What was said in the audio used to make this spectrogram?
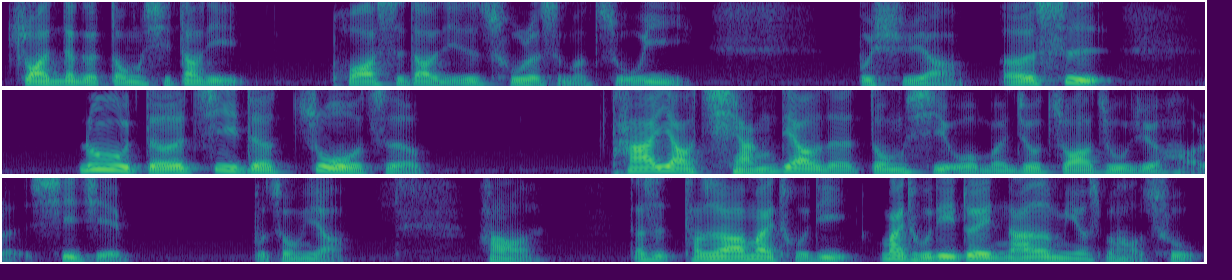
钻那个东西，到底破阿斯到底是出了什么主意，不需要，而是。《路德记》的作者，他要强调的东西，我们就抓住就好了，细节不重要。好，但是他说要卖土地，卖土地对拿二米有什么好处？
